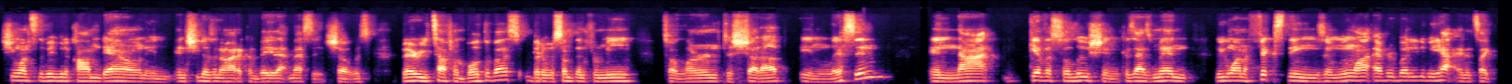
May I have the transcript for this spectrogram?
she wants the baby to calm down and, and she doesn't know how to convey that message. So it was very tough on both of us, but it was something for me to learn to shut up and listen and not give a solution. Because as men, we want to fix things and we want everybody to be happy. And it's like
